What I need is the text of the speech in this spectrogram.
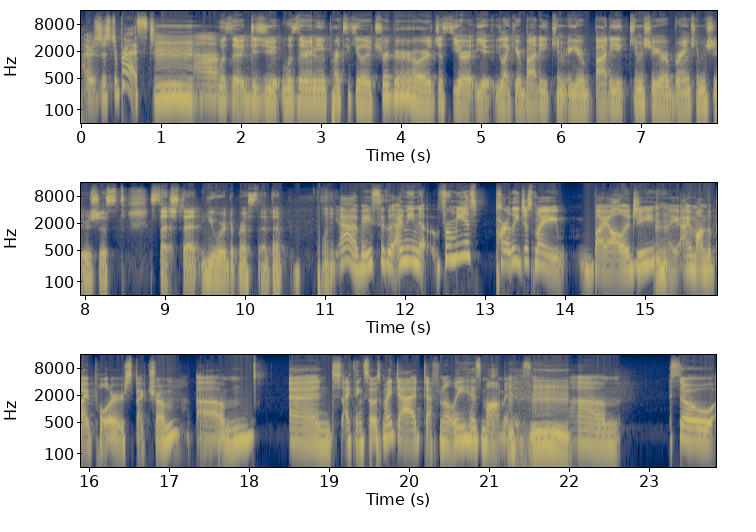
I was just depressed. Um, was there did you was there any particular trigger or just your, your like your body chem, your body chemistry or brain chemistry was just such that you were depressed at that point? Yeah, basically. I mean, for me, it's partly just my biology. Like I'm on the bipolar spectrum. Um, and I think so is my dad. Definitely his mom is. Mm. Um, so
